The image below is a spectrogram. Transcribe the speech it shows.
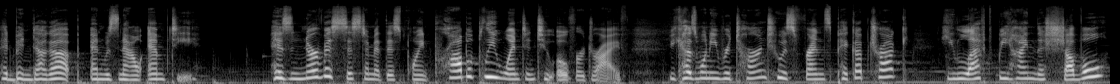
had been dug up and was now empty. His nervous system at this point probably went into overdrive because when he returned to his friend's pickup truck, he left behind the shovel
